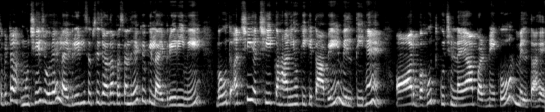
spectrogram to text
तो बेटा, मुझे जो है लाइब्रेरी सबसे ज़्यादा पसंद है क्योंकि लाइब्रेरी में बहुत अच्छी अच्छी कहानियों की किताबें मिलती हैं और बहुत कुछ नया पढ़ने को मिलता है।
